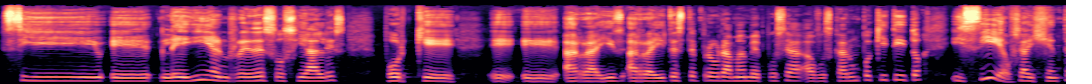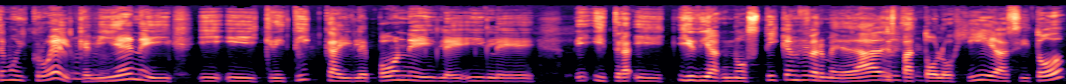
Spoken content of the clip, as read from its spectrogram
Si eh, leía en redes sociales, porque eh, eh, a, raíz, a raíz de este programa me puse a, buscar un poquitito y sí, o sea, hay gente muy cruel que viene y, critica y le pone y le... Y le y, diagnostica enfermedades, patologías y todo,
